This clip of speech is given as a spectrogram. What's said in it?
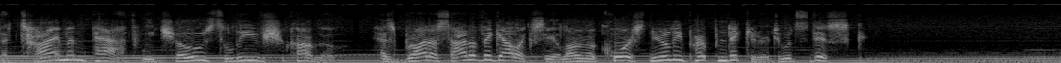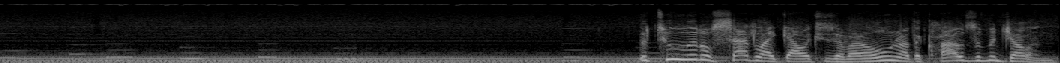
The time and path we chose to leave Chicago has brought us out of the galaxy along a course nearly perpendicular to its disk. The two little satellite galaxies of our own are the clouds of Magellan.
